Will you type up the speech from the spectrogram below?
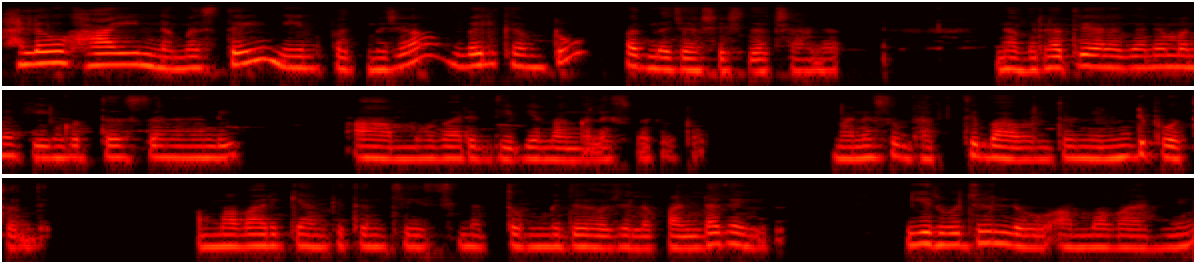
హలో! హాయ్! నమస్తే. నేను Padmaja. Welcome to Padmaja Shashidhar channel. Navratri అనగానే మనకి ఏం గుర్తొస్తుందండి? ఆ అమ్మవారి దివ్య మంగళ స్వరూపం. మనసు భక్తి భావంతో నిండిపోతుంది. అమ్మవారికి అంకితం చేసిన తొమ్మిది రోజుల పండగ ఇది. ఈ రోజుల్లో అమ్మవారిని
